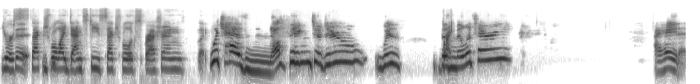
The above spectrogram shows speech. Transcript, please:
your the, sexual identity, sexual expression, like which has nothing to do with the right. military. I hate it.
